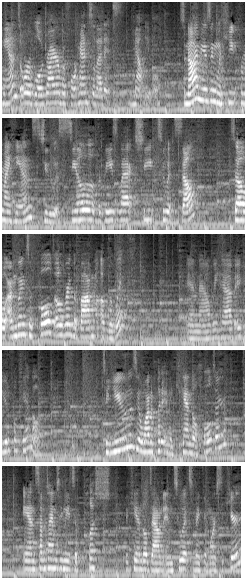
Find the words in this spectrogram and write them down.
hands or a blow dryer beforehand so that it's malleable. So now I'm using the heat from my hands to seal the beeswax sheet to itself. So I'm going to fold over the bottom of the wick and now we have a beautiful candle. To use, you'll want to put it in a candle holder and sometimes you need to push the candle down into it to make it more secure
